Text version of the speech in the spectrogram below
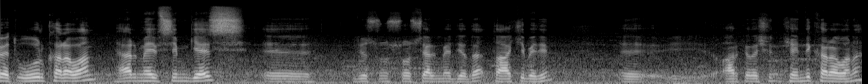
Evet Uğur Karavan her mevsim gez e, biliyorsunuz sosyal medyada takip edin. E, arkadaşın kendi karavanı.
